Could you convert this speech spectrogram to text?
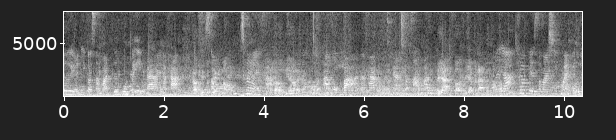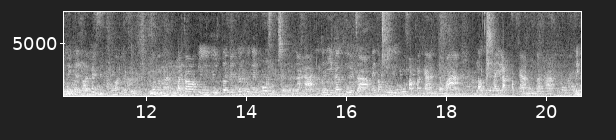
เลย อันนี้ก็สามารถกู้หุ้นตัวเองได้นะคะ90%เนอะใช่ค่ะอัตราดอกเบี้ยเท่าไหร่ครับอ่า6บาทนะคะเหมือนกันกับสามัญ ระยะตอนระยะเวลาก็เท่าระบยะถ้าเป็นสมาชิกใหม่ก็คือไม่เกิน 180วันก็คือแล้วก็มีอีกตัวหนึ่งก็คือเงินกู้ฉุกเฉินนะคะ ตัวนี้ก็คือจะไม่ต้องมีผู้ค้ำประกัน แต่ว่าเราจะใช้หลักประกันนะคะเป็น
